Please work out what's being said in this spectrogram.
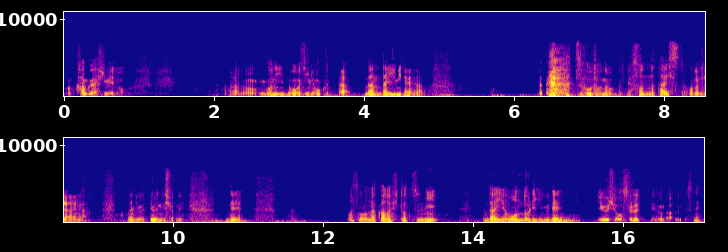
まあ、かぐや姫の、あの、5人の王子に送った難題みたいな、やつほどの、いや、そんな大したことじゃないな。何を言ってるんでしょうね。で、まあ、その中の一つに、ダイヤモンドリーグで優勝するっていうのがあるんですね。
